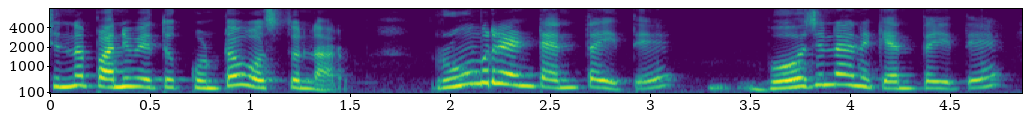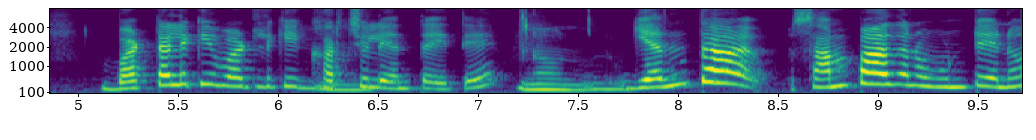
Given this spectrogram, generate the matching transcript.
చిన్న పని వెతుక్కుంటూ వస్తున్నారు. రూమ్ రెంట్ ఎంత అయితే భోజనానికి ఎంత అయితే బట్టలకి వాటికి ఖర్చులు ఎంత అయితే ఎంత సంపాదన ఉంటేనో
